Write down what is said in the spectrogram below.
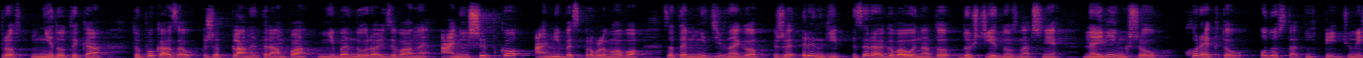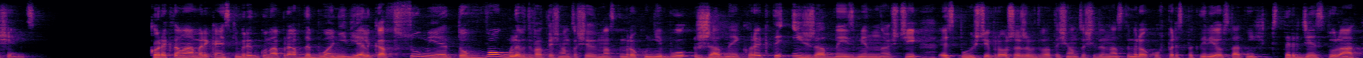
wprost nie dotyka, to pokazał, że plany Trumpa nie będą realizowane ani szybko, ani bezproblemowo. Zatem nic dziwnego, że rynki zareagowały na to dość jednoznacznie największą korektą od ostatnich pięciu miesięcy. Korekta na amerykańskim rynku naprawdę była niewielka. W sumie to w ogóle w 2017 roku nie było żadnej korekty i żadnej zmienności. Spójrzcie proszę, że w 2017 roku w perspektywie ostatnich 40 lat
